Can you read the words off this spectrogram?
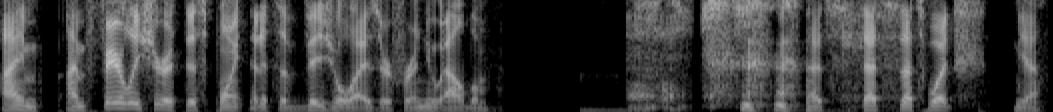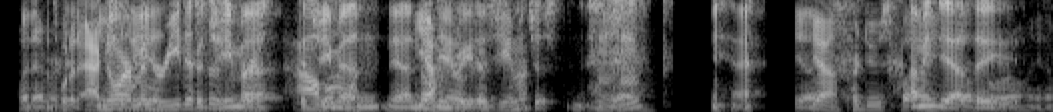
I'm I'm fairly sure at this point that it's a visualizer for a new album. That's that's that's what yeah. Whatever. That's what it is. actually Norman is. Reedus' Kojima, first album Kojima, with and yeah, Yeah. Norman Hideo Reedus, Kojima? just Mhm. yeah. Yeah. Yeah. Produced by. I mean, yeah, Del they- Toro, yeah.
